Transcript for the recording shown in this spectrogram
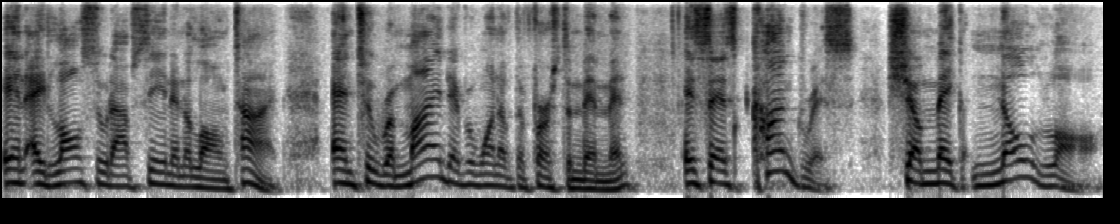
in a lawsuit I've seen in a long time. And to remind everyone of the First Amendment, it says Congress shall make no law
